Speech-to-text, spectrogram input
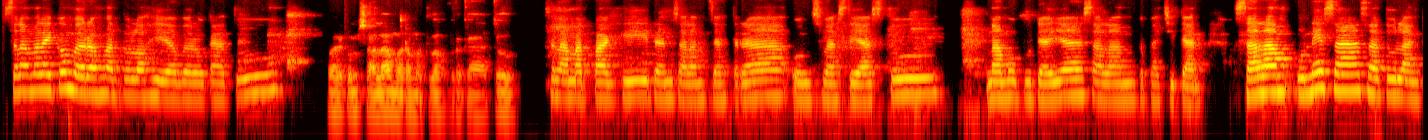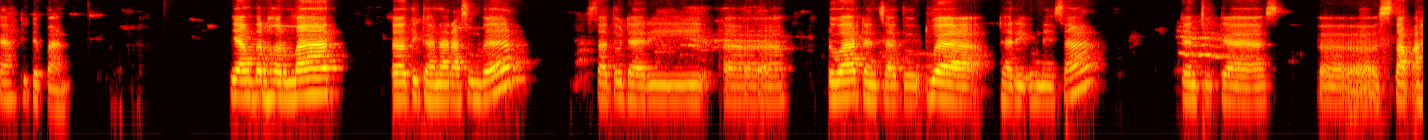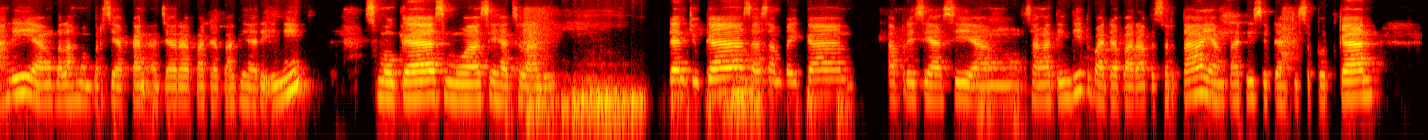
Assalamualaikum warahmatullahi wabarakatuh. Waalaikumsalam warahmatullahi wabarakatuh. Selamat pagi dan salam sejahtera, Om Swastiastu, Namo Buddhaya, salam kebajikan. Salam UNESA, satu langkah di depan. Yang terhormat uh, tiga narasumber, satu dari uh, luar dan satu dua dari UNESA dan juga uh, staf ahli yang telah mempersiapkan acara pada pagi hari ini. Semoga semua sehat selalu. Dan juga saya sampaikan apresiasi yang sangat tinggi kepada para peserta yang tadi sudah disebutkan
